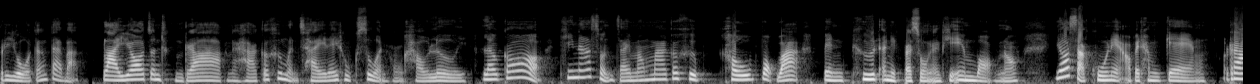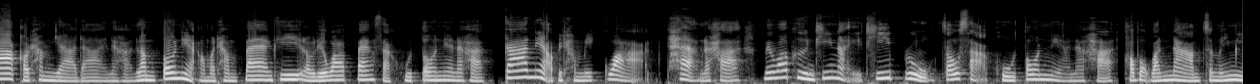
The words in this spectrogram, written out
ประโยชน์ตั้งแต่แบบปลายยอดจนถึงรากนะคะ ก็คือเหมือนใช้ได้ทุกส่วนของเขาเลย แล้วก็ที่น่าสนใจมากๆก็คือ เขาบอกว่าเป็นพืชอเนกประสงค์อย่างที่เอ็มบอกเนาะยอดสาคูเนี่ยเอาไปทำแกง รากเขาทำยาได้นะคะลำต้นเนี่ยเอามาทำแป้งที่เราเรียกว่าแป้งสาคูต้นเนี่ยนะคะก้านเนี่ยเอาไปทำไม้กวาดแถมนะคะ ไม่ว่าพื้นที่ไหนที่ปลูกเจ้าสาคูต้นเนี่ยนะคะ เขาบอกว่าน้ำจะไม่มี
